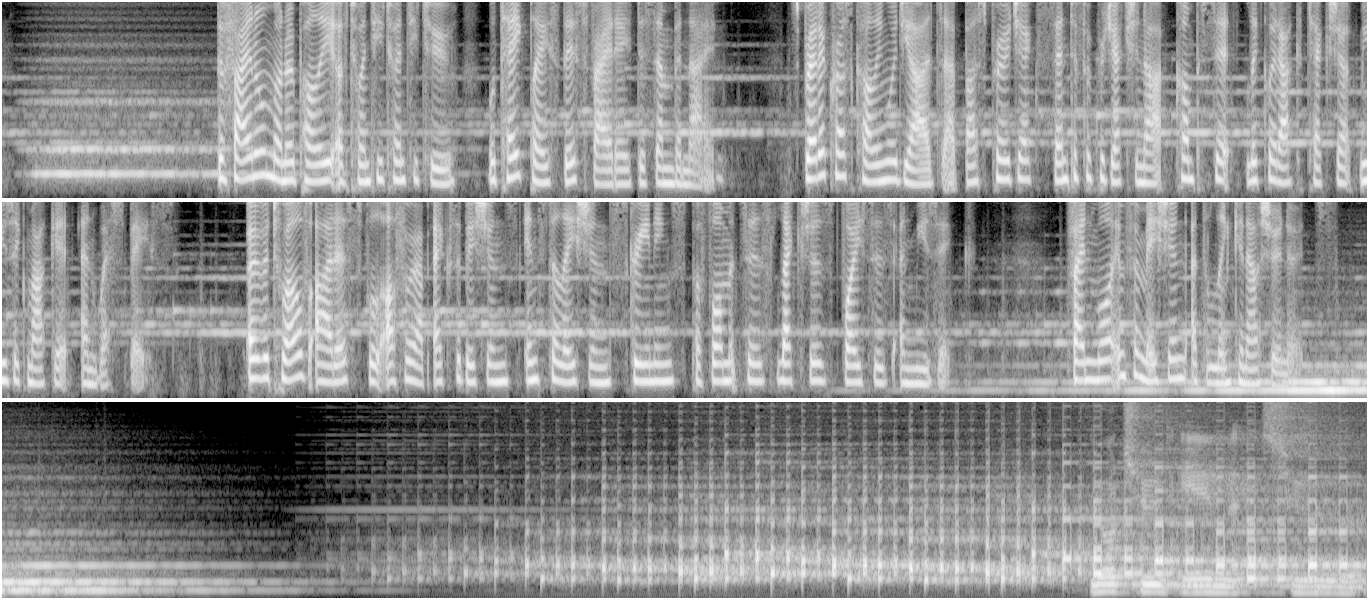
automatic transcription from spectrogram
The final Monopoly of 2022 will take place this Friday, December 9. Spread across Collingwood Yards at Bus Projects, Centre for Projection Art, Composite, Liquid Architecture, Music Market, and West Space. Over 12 artists will offer up exhibitions, installations, screenings, performances, lectures, voices, and music. Find more information at the link in our show notes. Fortune in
